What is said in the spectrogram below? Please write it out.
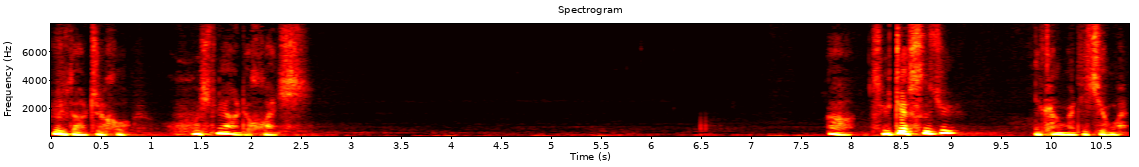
遇到之后无量的欢喜啊！所以这四句，你看看这经文。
